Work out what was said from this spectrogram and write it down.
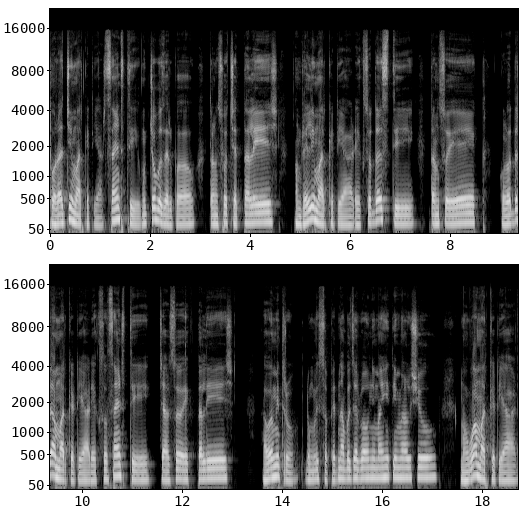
ધોરાજી માર્કેટયાર્ડ સાહીઠથી ઊંચો બજાર ભાવ ત્રણસો છેતાલીસ અમરેલી માર્કેટયાર્ડ એકસો દસથી ત્રણસો એક વડોદરા માર્કેટયાર્ડ એકસો સાઠથી ચારસો એકતાલીસ. હવે મિત્રો, ડુંગળી સફેદના બજાર ભાવની માહિતી મેળવશું. મહુવા માર્કેટ યાર્ડ,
